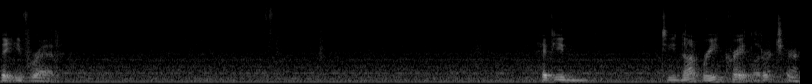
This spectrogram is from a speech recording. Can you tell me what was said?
that you've read. Have you do you not read great literature?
